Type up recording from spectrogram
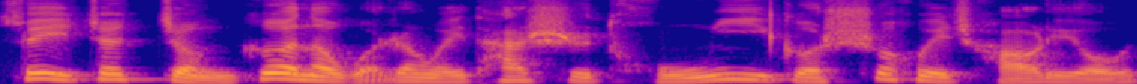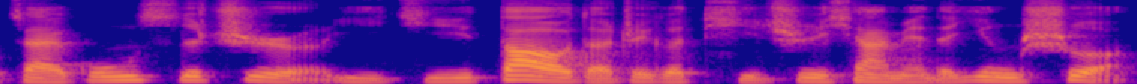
所以这整个呢，我认为它是同一个社会潮流在公司制以及道的这个体制下面的映射。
